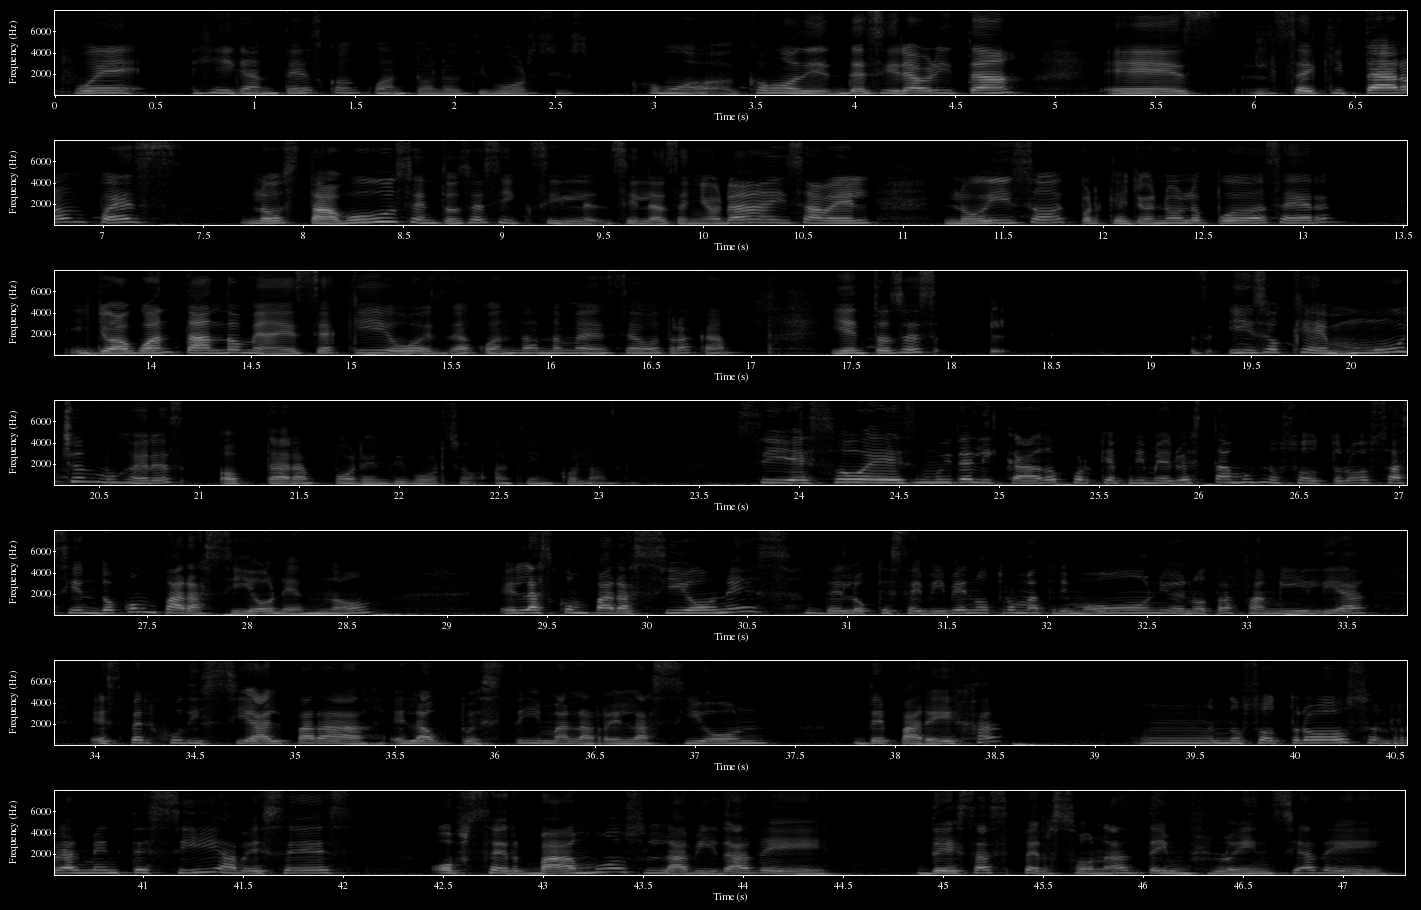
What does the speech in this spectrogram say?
fue gigantesco en cuanto a los divorcios. Como, como decir ahorita, se quitaron pues los tabús, entonces si, si, si, la señora Isabel lo hizo porque yo no lo puedo hacer y yo aguantándome a ese aquí o aguantándome a ese otro acá, y entonces hizo que muchas mujeres optaran por el divorcio aquí en Colombia. Sí, eso es muy delicado porque primero estamos nosotros haciendo comparaciones, ¿no? En las comparaciones de lo que se vive en otro matrimonio, en otra familia, es perjudicial para el autoestima, la relación de pareja. Mm, nosotros realmente sí, a veces observamos la vida de, esas personas de influencia de,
